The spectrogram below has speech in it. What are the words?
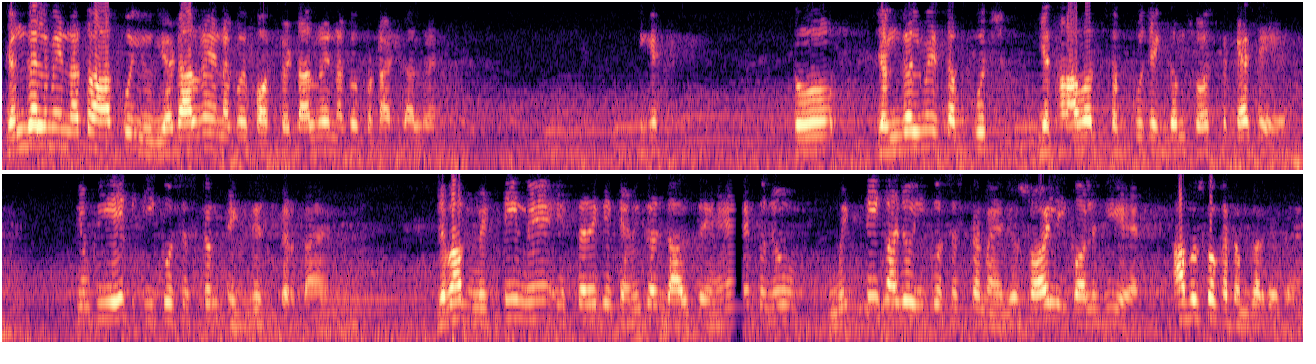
जंगल में ना तो आप कोई यूरिया डाल रहे हैं, ना कोई फॉस्फेट डाल रहे हैं, ना कोई पोटाश डाल रहे हैं। ठीक है? तो जंगल में सब कुछ यथावत, सब कुछ एकदम स्वस्थ कैसे है? क्योंकि एक इकोसिस्टम एग्जिस्ट करता है। जब आप मिट्टी में इस तरह के केमिकल डालते हैं तो जो मिट्टी का जो इकोसिस्टम है जो सॉइल इकोलॉजी है आप उसको खत्म कर देते हैं।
